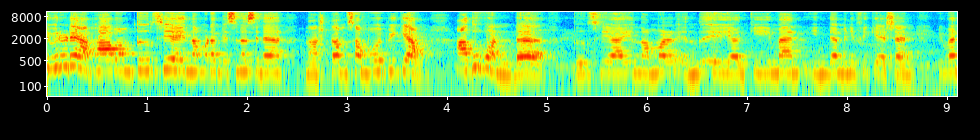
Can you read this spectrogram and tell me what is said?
ഇവരുടെ അഭാവം തീർച്ചയായും നമ്മുടെ ബിസിനസ്സിന് നഷ്ടം സംഭവിപ്പിക്കാം. അതുകൊണ്ട് തീർച്ചയായും നമ്മൾ എന്ത് ചെയ്യാം? കീമാൻ ഇൻഡമിനിഫിക്കേഷൻ ഇവൻ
